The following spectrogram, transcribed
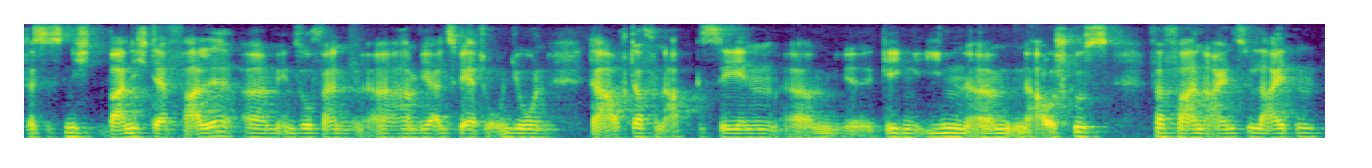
Das ist nicht, war nicht der Fall. Ähm, insofern äh, haben wir als Werteunion da auch davon abgesehen, ähm, gegen ihn ähm, ein Ausschlussverfahren einzuleiten.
